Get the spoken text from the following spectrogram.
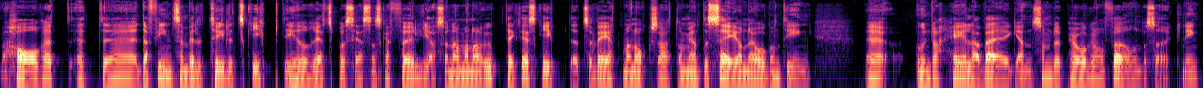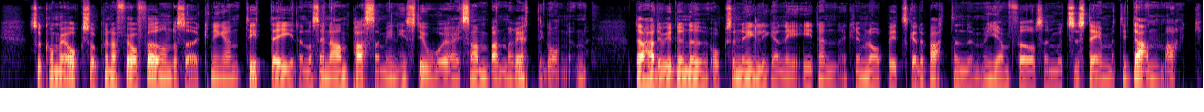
har ett, ett, eh, där finns en väldigt tydligt skript i hur rättsprocessen ska följas. Så när man har upptäckt det skriptet så vet man också att om jag inte säger någonting eh, under hela vägen som det pågår en förundersökning så kommer jag också kunna få förundersökningen, titta i den och sen anpassa min historia i samband med rättegången. Där hade vi det nu också nyligen i, i den kriminalpolitiska debatten med jämförelsen mot systemet i Danmark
